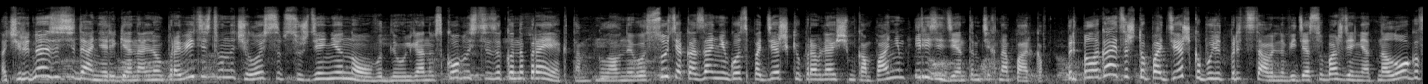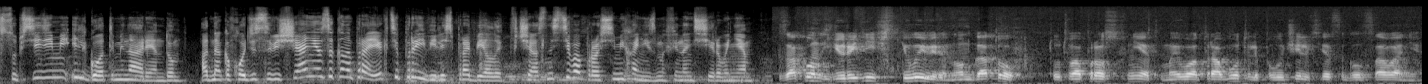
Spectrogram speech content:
Очередное заседание регионального правительства началось с обсуждения нового для Ульяновской области законопроекта. Главная его суть – оказание господдержки управляющим компаниям и резидентам технопарков. Предполагается, что поддержка будет представлена в виде освобождения от налогов, субсидиями и льготами на аренду. Однако в ходе совещания в законопроекте проявились пробелы, в частности в вопросе механизма финансирования. Закон юридически выверен, он готов. Тут вопросов нет. Мы его отработали, получили все согласования.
